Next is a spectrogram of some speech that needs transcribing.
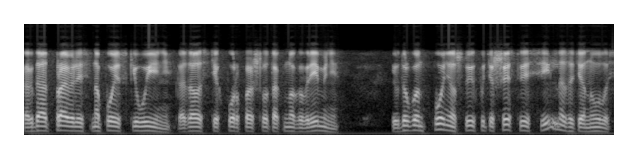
когда отправились на поиски Уини. Казалось, с тех пор прошло так много времени, и вдруг он понял, что их путешествие сильно затянулось.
